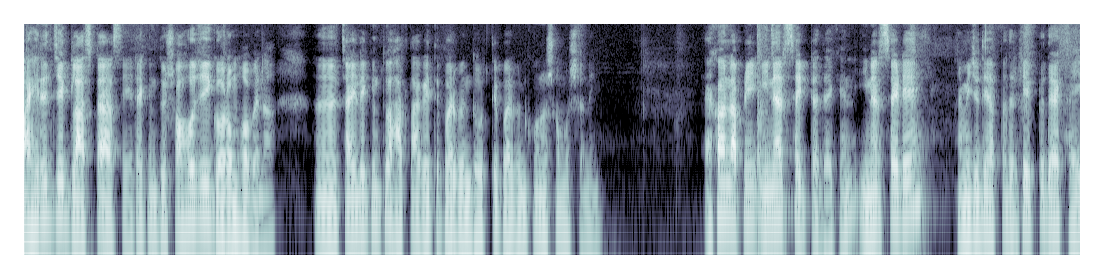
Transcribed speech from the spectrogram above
বাহিরের যে গ্লাসটা আছে, এটা কিন্তু সহজেই গরম হবে না। চাইলে কিন্তু হাত লাগাইতে পারবেন, ধরতে পারবেন, কোনো সমস্যা নেই। এখন আপনি ইনার সাইডটা দেখেন। ইনার সাইডে আমি যদি আপনাদেরকে একটু দেখাই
